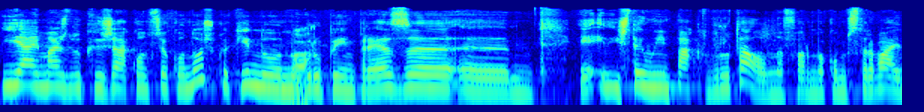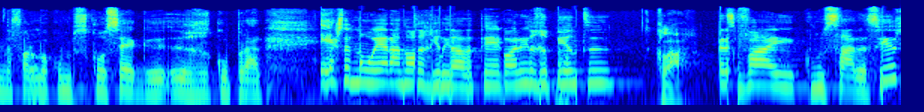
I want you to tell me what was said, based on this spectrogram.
e há mais do que já aconteceu connosco aqui no, no Claro. Grupo Empresa. eh, isto tem um impacto brutal na forma como se trabalha, na forma como se consegue eh, recuperar. Esta não era a nossa realidade até agora e de repente Claro. parece que vai começar a ser.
